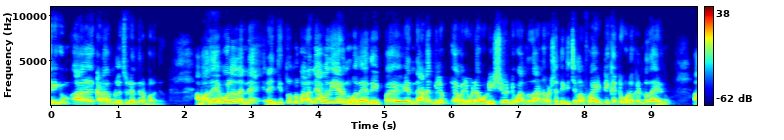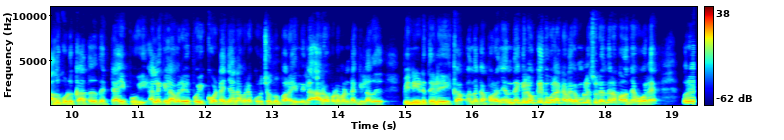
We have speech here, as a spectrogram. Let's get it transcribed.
ശരിക്കും കടകംപള്ളി സുരേന്ദ്രൻ പറഞ്ഞത്. അപ്പോൾ അതേപോലെ തന്നെ രഞ്ജിത്ത് ഒന്ന് പറഞ്ഞാൽ മതിയായിരുന്നു. അതായത് ഇപ്പോൾ എന്താണെങ്കിലും അവരിവിടെ ഒഡീഷ വേണ്ടി വന്നതാണ്. പക്ഷേ തിരിച്ചുള്ള ഫ്ലൈറ്റ് ടിക്കറ്റ് കൊടുക്കേണ്ടതായിരുന്നു. അത് കൊടുക്കാത്തത് തെറ്റായിപ്പോയി അല്ലെങ്കിൽ അവർ പൊയ്ക്കോട്ടെ ഞാൻ അവരെക്കുറിച്ചൊന്നും പറയുന്നില്ല. ആരോപണമുണ്ടെങ്കിൽ അത് പിന്നീട് തെളിയിക്കാം എന്നൊക്കെ പറഞ്ഞ് എന്തെങ്കിലുമൊക്കെ ഇതുപോലെ കടകംപള്ളി സുരേന്ദ്ര പറഞ്ഞ പോലെ ഒരു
